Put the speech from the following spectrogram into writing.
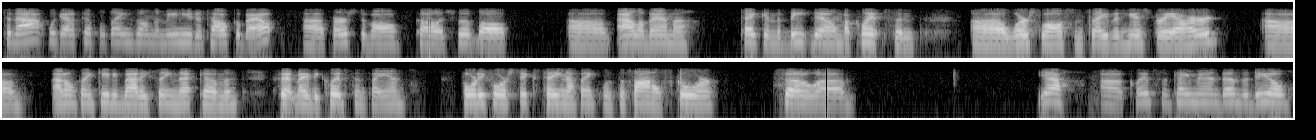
tonight we got a couple things on the menu to talk about. Uh, first of all, college football. Uh, Alabama taking the beat down by Clemson. Uh, worst loss in Saban history, I heard. Um, I don't think anybody's seen that coming, except maybe Clemson fans. 44-16, I think, was the final score. So, uh, yeah, uh, Clemson came in, done the deal.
